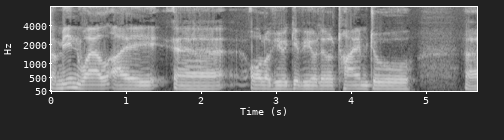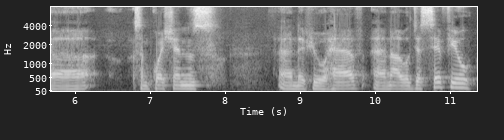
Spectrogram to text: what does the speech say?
So meanwhile, I uh, all of you give you a little time to uh, some questions, and if you have, and I will just say a few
